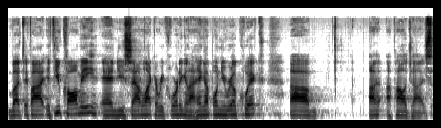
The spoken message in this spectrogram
but if I if you call me and you sound like a recording and I hang up on you real quick, um, I apologize,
